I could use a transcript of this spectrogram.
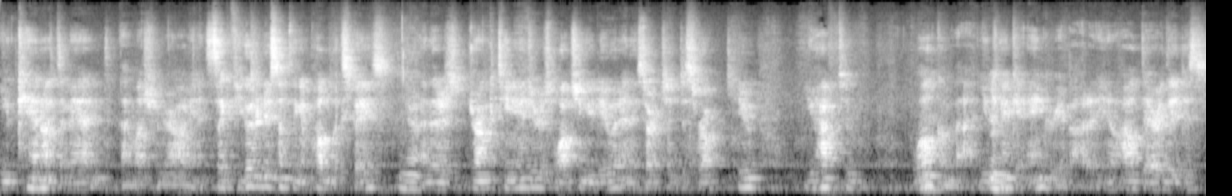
you cannot demand that much from your audience. It's like if you go to do something in public space Yeah. and there's drunk teenagers watching you do it and they start to disrupt you, you have to welcome that. You Mhm. can't get angry about it. You know, how dare they just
